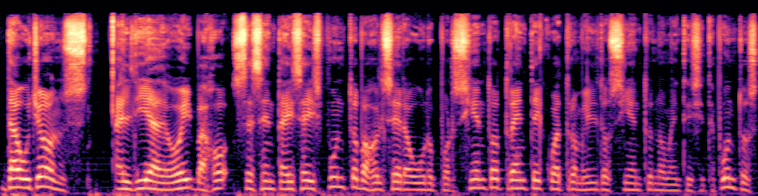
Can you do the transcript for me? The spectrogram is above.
Dow Jones. El día de hoy bajó 66 puntos, bajó el 0,1%, 34.297 puntos.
